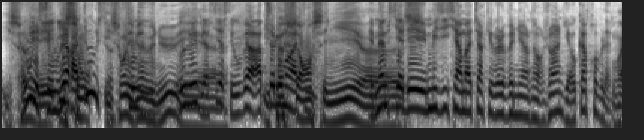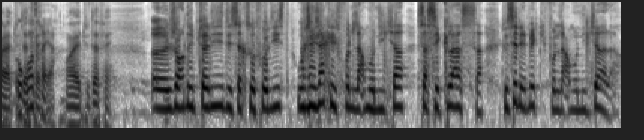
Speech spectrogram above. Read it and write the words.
ils sont, oui, les, ils à tous. Ils sont les bienvenus. Oui, et, oui, bien euh, sûr, c'est ouvert Ils peuvent absolument se à tous. renseigner. Et même s'il y a euh, des musiciens amateurs qui veulent venir nous rejoindre, il n'y a aucun problème. Voilà, tout Au à contraire. fait. Ouais, tout à fait. Euh, genre des pianistes, des saxophonistes, ou déjà qui font de l'harmonica. Ça, c'est classe, ça. Tu sais, les mecs qui font de l'harmonica, là.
